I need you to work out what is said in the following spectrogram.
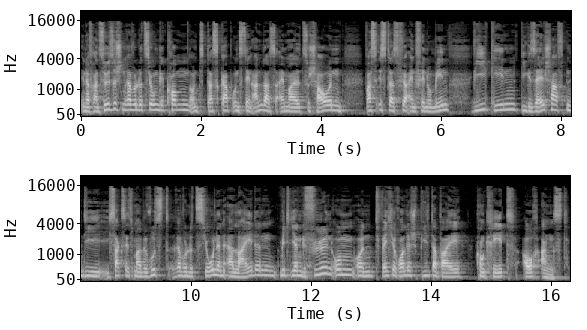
in der französischen Revolution gekommen und das gab uns den Anlass, einmal zu schauen, was ist das für ein Phänomen? Wie gehen die Gesellschaften, die, ich sage es jetzt mal bewusst, Revolutionen erleiden, mit ihren Gefühlen um und welche Rolle spielt dabei konkret auch Angst?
